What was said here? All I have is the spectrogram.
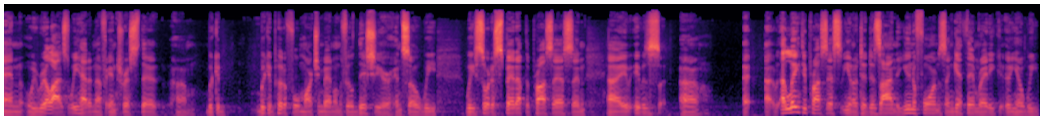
and we realized we had enough interest that um, we could we could put a full marching band on the field this year. And so we we sort of sped up the process, and uh, it, it was. Uh, a, lengthy process, you know, to design the uniforms and get them ready. You know, we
